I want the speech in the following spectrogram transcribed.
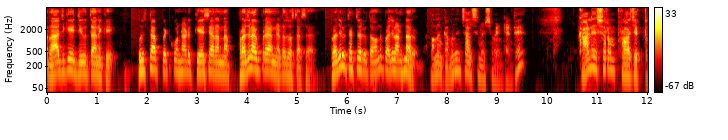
రాజకీయ జీవితానికి ఫుల్ స్టాప్ పెట్టుకుంటున్నాడు కేసీఆర్ అన్న ప్రజల అభిప్రాయాన్ని ఎట్ట చూస్తారు సార్? ప్రజలు చర్చ జరుగుతూ ఉంది ప్రజలు అంటున్నారు. మనం గమనించాల్సిన విషయం ఏంటంటే కాళేశ్వరం ప్రాజెక్టు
